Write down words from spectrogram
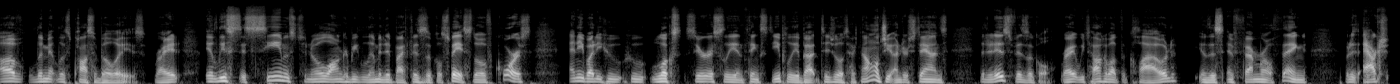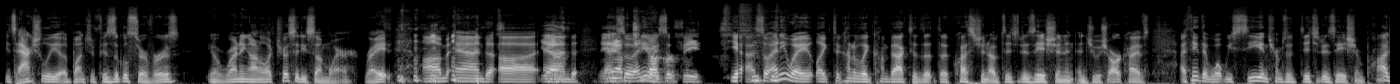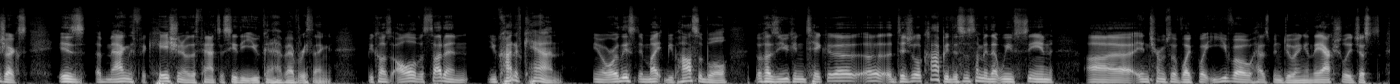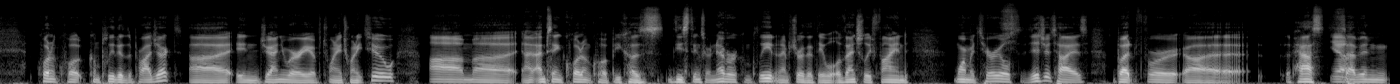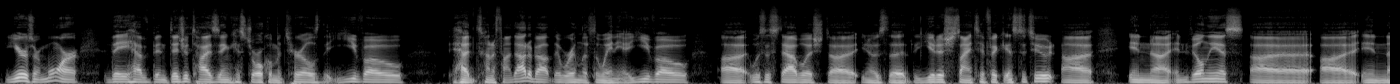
of limitless possibilities, right? At least it seems to no longer be limited by physical space. Though, of course, anybody who, who looks seriously and thinks deeply about digital technology understands that it is physical, right? We talk about the cloud, you know, this ephemeral thing, but it's actually it's actually a bunch of physical servers, you know, running on electricity somewhere, right? Um, and uh, Yeah. and and so anyway, so- geography. yeah. So anyway, like to kind of like come back to the, the question of digitization and, and Jewish archives, I think that what we see in terms of digitization projects is a magnification of the fantasy that you can have everything, because all of a sudden you kind of can. You know, or at least it might be possible because you can take a, a, a digital copy. This is something that we've seen uh, in terms of like what YIVO has been doing, and they actually just quote unquote completed the project uh, in January of 2022. Um, uh, I'm saying quote unquote because these things are never complete, and I'm sure that they will eventually find more materials to digitize. But for uh, the past Yeah. seven years or more, they have been digitizing historical materials that YIVO had kind of found out about that were in Lithuania. YIVO uh, was established, uh, you know, as the, the Yiddish Scientific Institute uh, in uh, in Vilnius, uh, uh, in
